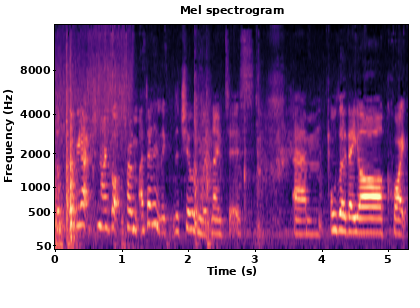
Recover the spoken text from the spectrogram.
the, the, reaction I got from, I don't think the, the children would notice. Um, although they are quite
